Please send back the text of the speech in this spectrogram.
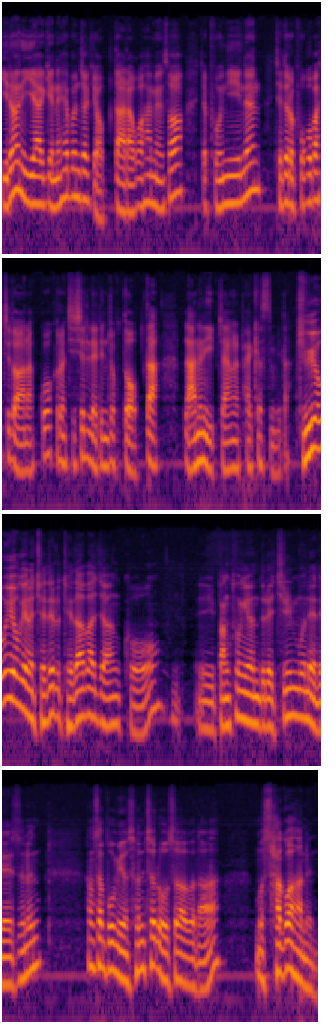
이런 이야기는 해본 적이 없다라고 하면서 본인은 제대로 보고받지도 않았고 그런 지시를 내린 적도 없다라는 입장을 밝혔습니다. 주요 의혹에는 제대로 대답하지 않고 이 방통위원들의 질문에 대해서는 항상 보면 선처를 호소하거나 뭐 사과하는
